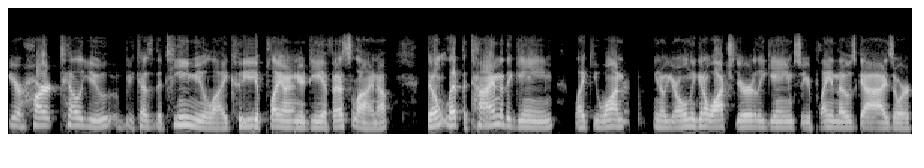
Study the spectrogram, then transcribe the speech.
your heart tell you because the team you like, who you play on your DFS lineup. Don't let the time of the game, like you want, you know, you're only going to watch the early game, so you're playing those guys, or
